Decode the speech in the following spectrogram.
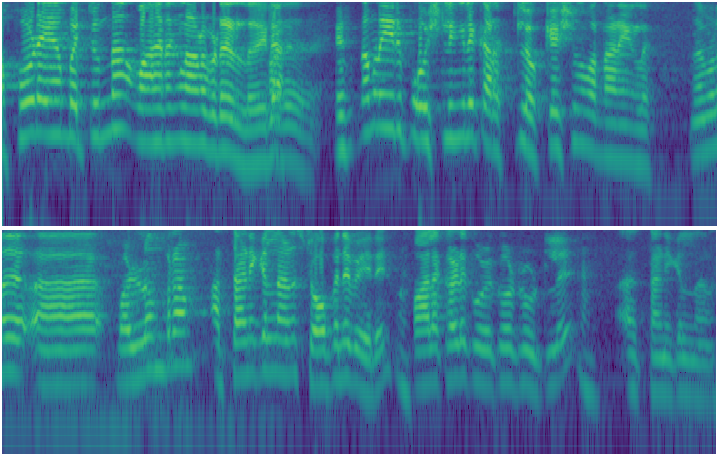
അഫോർഡ് ചെയ്യാൻ പറ്റുന്ന വാഹനങ്ങളാണ് ഇവിടെ ഉള്ളത്? നമ്മൾ ഈ ഒരു പോസ്റ്റിലിംഗിൽ കറക്റ്റ് ലൊക്കേഷൻ എന്ന് പറഞ്ഞാൽ നിങ്ങൾ നമ്മൾ വള്ളുമ്പ്രം വള്ളുംപ്രം അത്താണിക്കൽ എന്നാണ് സ്റ്റോപ്പിന്റെ പേര്. പാലക്കാട് കോഴിക്കോട് റൂട്ടിൽ അത്താണിക്കൽ എന്നാണ്.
